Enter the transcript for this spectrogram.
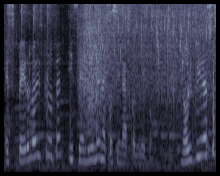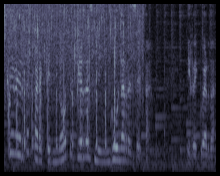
Espero lo disfruten y se animen a cocinar conmigo. No olvides suscribirte para que no te pierdas ninguna receta. Y recuerda,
